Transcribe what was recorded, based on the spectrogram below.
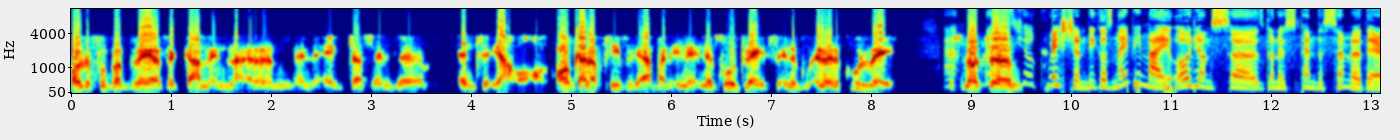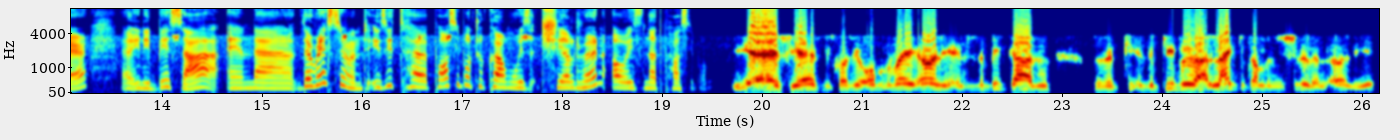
all the football players that come and um, and actors and uh, and yeah, all, all kind of people, yeah. But in a, in a cool place, in a in a cool way. It's Uh, not, um, ask you a question because maybe my audience uh, is going to spend the summer there uh, in Ibiza, and uh, the restaurant is it uh, possible to come with children or is not possible? Yes, yes, because we open very early and it's a big garden, so the the people like to come with the children early,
